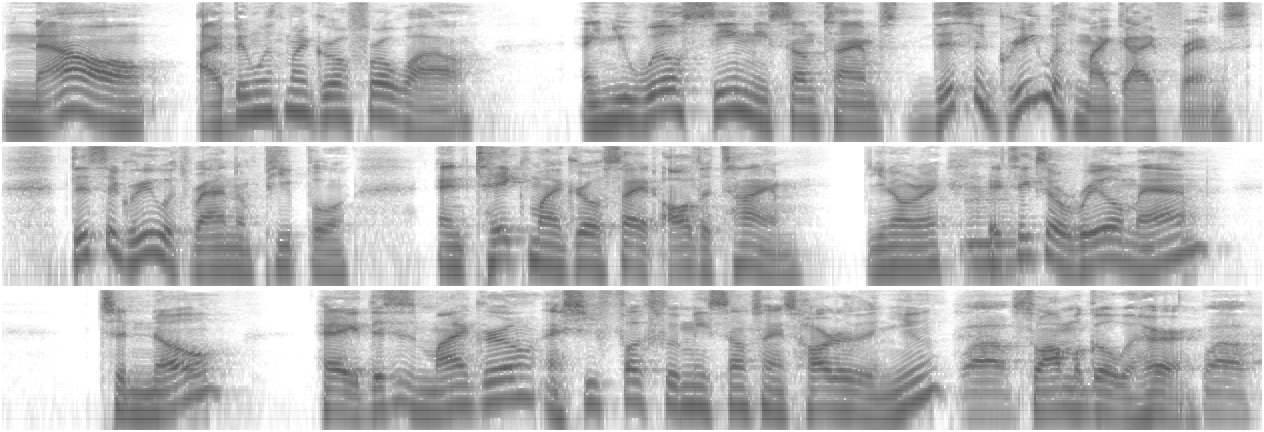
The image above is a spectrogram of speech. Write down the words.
now I've been with my girl for a while, and you will see me sometimes disagree with my guy friends, disagree with random people, and take my girl's side all the time. You know what I mean? It mm-hmm. takes a real man to know, hey, this is my girl, and she fucks with me sometimes harder than you. Wow. So I'm gonna go with her. Wow.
